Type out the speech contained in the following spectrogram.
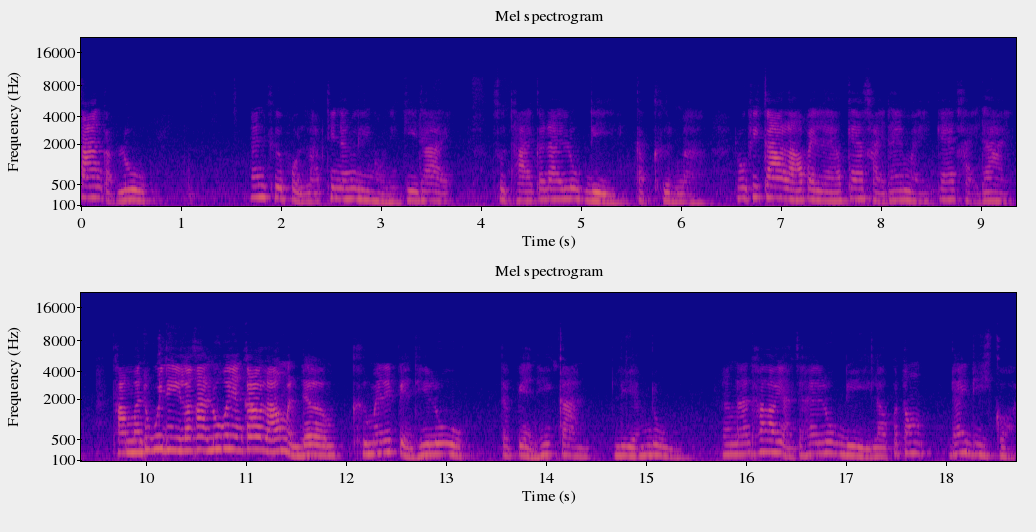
สร้างกับลูก นั่นคือผลลัพธ์ที่นักเรียนของนิกกี้ได้ สุดท้ายก็ได้ลูกดีกลับคืนมา ลูกที่ก้าวร้าวไปแล้ว แก้ไขได้ไหม แก้ไขได้ทำมาทุกวิธีแล้วค่ะ ลูกก็ยังก้าวร้าวเหมือนเดิม คือไม่ได้เปลี่ยนที่ลูก แต่เปลี่ยนที่การเลี้ยงดู ดังนั้นถ้าเราอยากจะให้ลูกดีเราก็ต้องได้ดีก่อน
